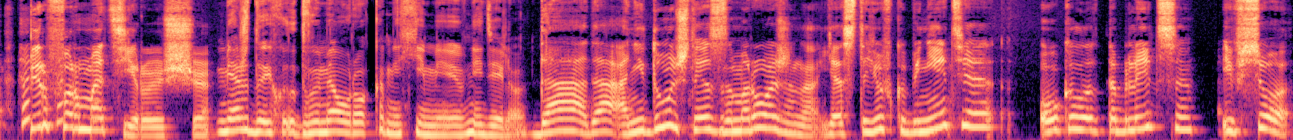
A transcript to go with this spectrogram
перформатирующую. Между их двумя уроками химии в неделю. Да, да, они думают, что я заморожена. Я стою в кабинете, около таблицы, и все.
